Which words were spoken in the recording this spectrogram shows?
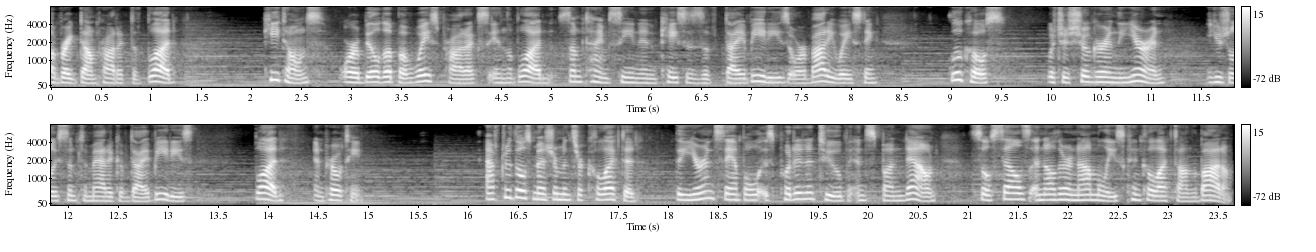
a breakdown product of blood, ketones, or a buildup of waste products in the blood, sometimes seen in cases of diabetes or body wasting, glucose, which is sugar in the urine, usually symptomatic of diabetes, blood, and protein. After those measurements are collected, the urine sample is put in a tube and spun down so cells and other anomalies can collect on the bottom.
